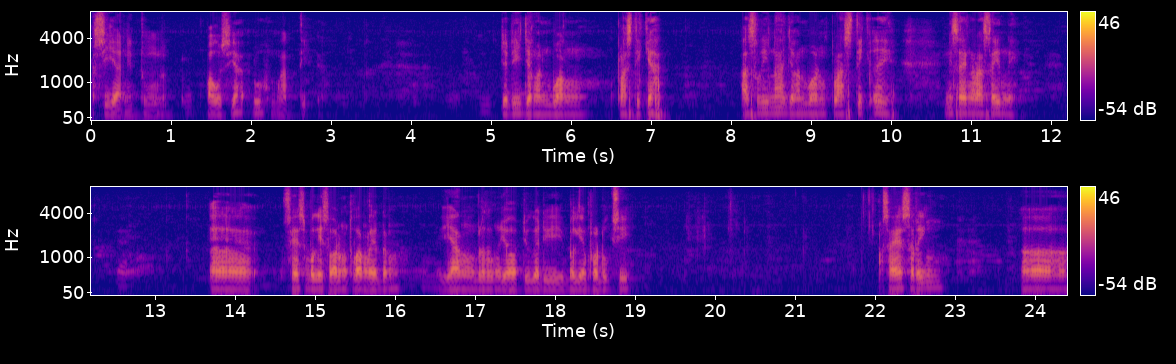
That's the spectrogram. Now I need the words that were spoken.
Kesian itu. Paus ya aduh mati. Jadi jangan buang plastik ya. Asli nah jangan buang plastik eh. Ini saya ngerasain nih. Uh, saya sebagai seorang tukang ledeng yang bertanggung jawab juga di bagian produksi. Saya sering uh,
